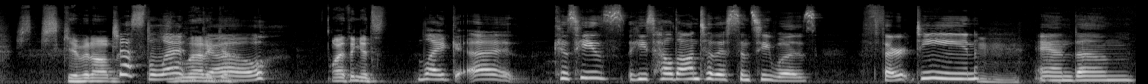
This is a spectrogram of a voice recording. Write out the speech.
Just, just give it up. just let, Let it go." go. Well, I think it's like uh because he's he's held on to this since he was 13 and um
